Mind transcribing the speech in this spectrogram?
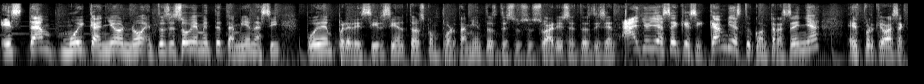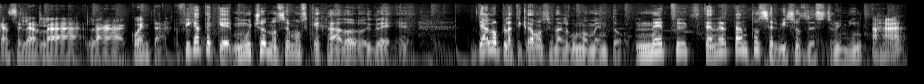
Está muy cañón, ¿no? Entonces, obviamente, también así pueden predecir ciertos comportamientos de sus usuarios. Entonces dicen, ah, yo ya sé que si cambias tu contraseña es porque vas a cancelar la, la cuenta. Fíjate que muchos nos hemos quejado de... eh, ya lo platicamos en algún momento. Netflix, tener tantos servicios de streaming, Ajá.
